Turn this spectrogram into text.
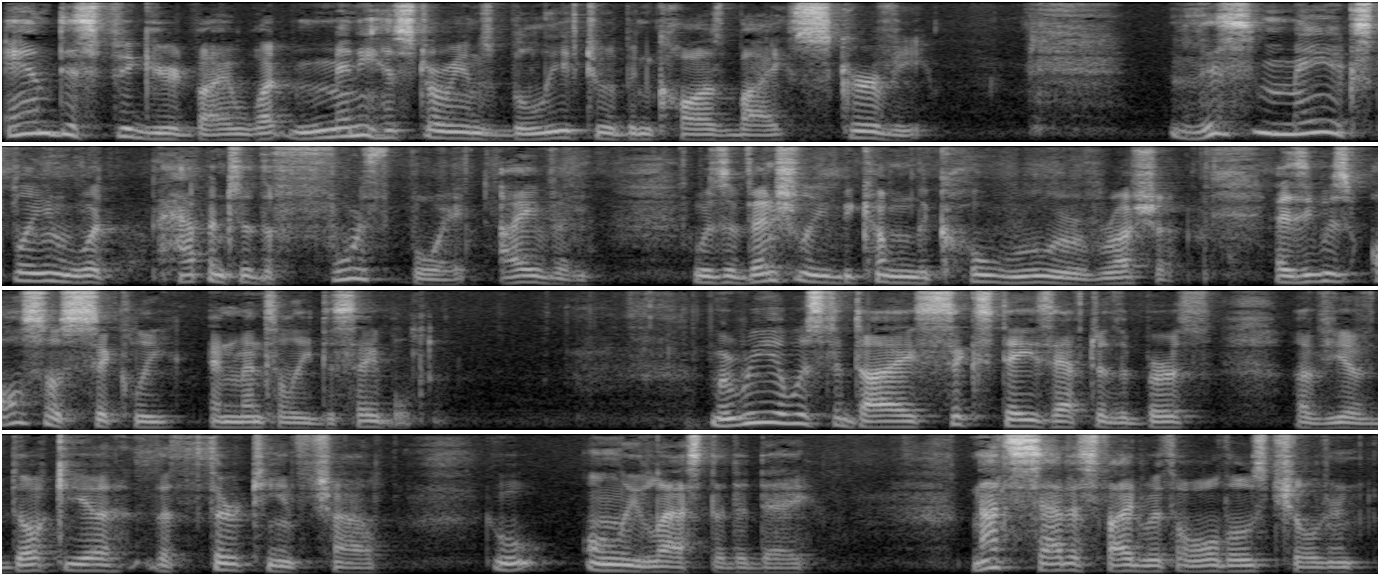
and disfigured by what many historians believe to have been caused by scurvy. This may explain what happened to the fourth boy, Ivan, was eventually become the co ruler of Russia, as he was also sickly and mentally disabled. Maria was to die six days after the birth of Yevdokia, the 13th child, who only lasted a day. Not satisfied with all those children,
